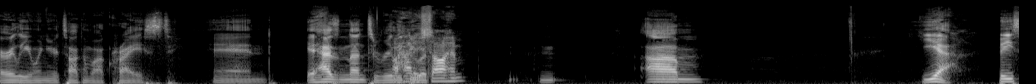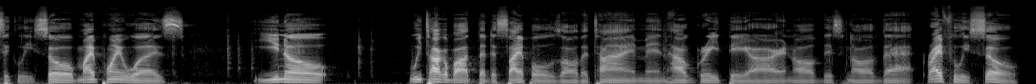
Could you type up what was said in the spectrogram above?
earlier when you were talking about Christ, and it has none to really Or how do they with saw him. Um. Yeah, basically. So my point was, you know, we talk about the disciples all the time and how great they are and all of this and all of that. Rightfully so.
